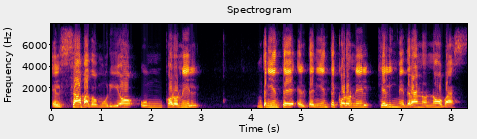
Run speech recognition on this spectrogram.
el sábado murió un coronel, un teniente, el teniente coronel Kelly Medrano Novas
